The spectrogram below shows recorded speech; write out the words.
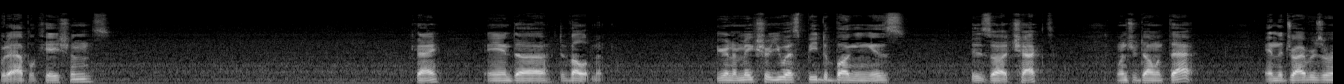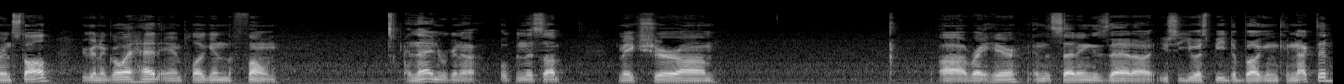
go to applications, okay, and uh, development. You're going to make sure USB debugging is is uh, checked. Once you're done with that, and the drivers are installed, you're going to go ahead and plug in the phone. And then we're going to open this up, make sure um, uh, right here in the settings that uh, you see USB debugging connected.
